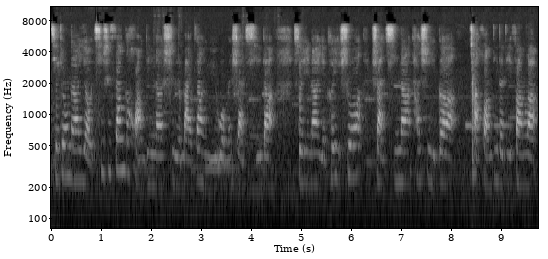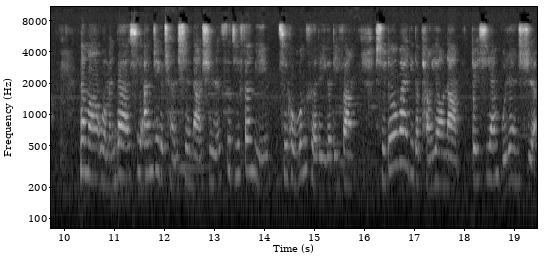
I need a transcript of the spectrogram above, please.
其中呢有七十三个皇帝呢是埋葬于我们陕西的，所以呢，也可以说陕西呢它是一个产皇帝的地方了。那么，我们的西安这个城市呢是四季分明、气候温和的一个地方，许多外地的朋友呢对西安不认识，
